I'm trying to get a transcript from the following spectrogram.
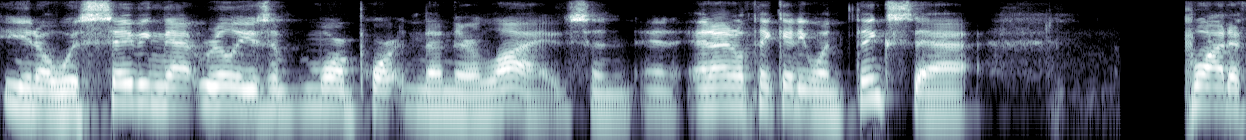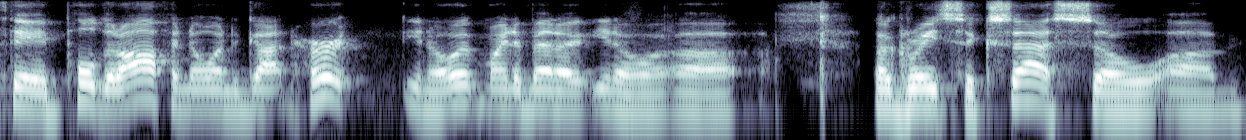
You know, was saving that really isn't more important than their lives, and and and I don't think anyone thinks that. But if they had pulled it off and no one had gotten hurt, you know, it might have been a you know a, a great success. So. Um,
